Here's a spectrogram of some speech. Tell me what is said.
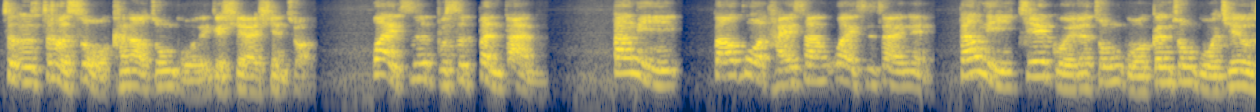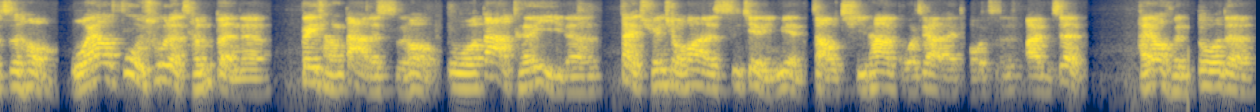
这个这个是我看到中国的一个现在现状。外资不是笨蛋，当你包括台商外资在内，当你接轨了中国跟中国接入之后，我要付出的成本呢非常大的时候，我大可以呢在全球化的世界里面找其他国家来投资，反正还有很多的。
